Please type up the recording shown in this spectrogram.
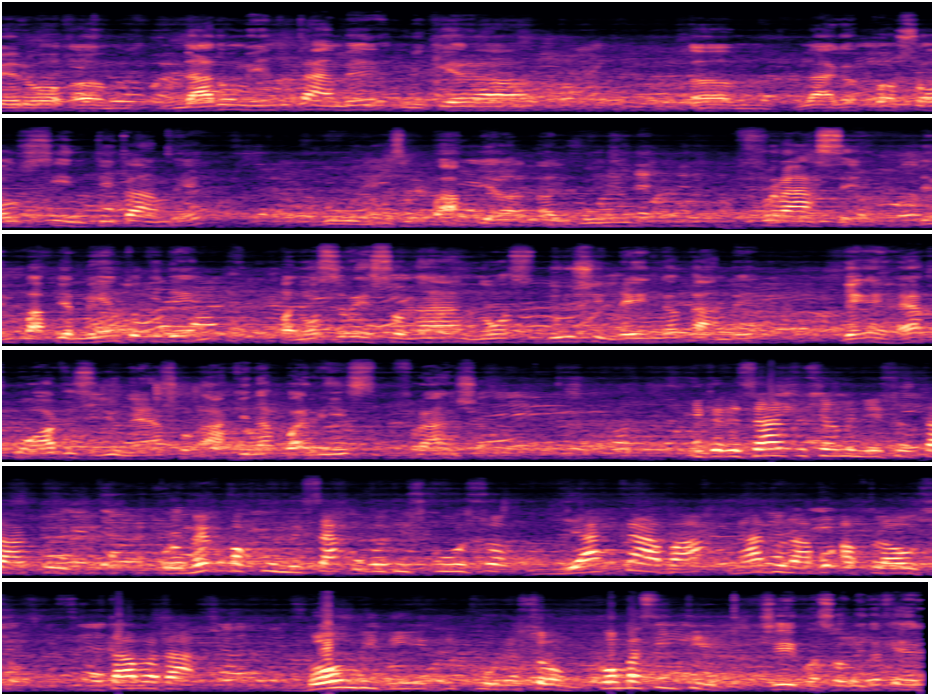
pero um, dado momento também me queira um, lá que o sinti também, do nossa papia, alguma frase de empapiamento aqui dentro, para nós ressonar, nós do chilenga também, tem headquarters de Unesco aqui na Paris, França. Interessante, senhor ministro, com prometo para começar com o discurso e acaba nada um aplauso. Estava da bomba de, coração. Como sentido? Sì, ma sono che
